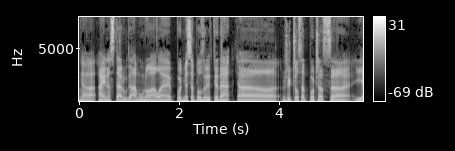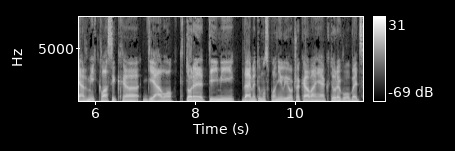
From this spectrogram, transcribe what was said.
aj na starú dámu, no ale poďme sa pozrieť teda, že čo sa počas jarných klasik dialo, ktoré týmy, dajme tomu, splnili očakávania, ktoré vôbec.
